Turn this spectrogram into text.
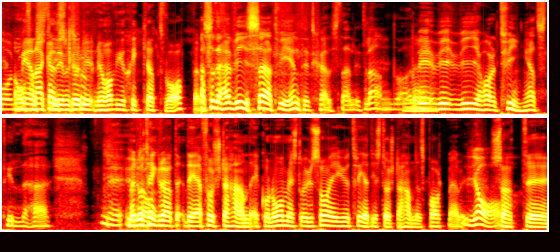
var Ja, med en akademisk skulle, nu har vi ju skickat vapen. Alltså det här visar att vi är inte ett självständigt land. Vi, vi, vi har tvingats till det här. Eh, Men då tänker du att det är första hand ekonomiskt och USA är ju tredje största handelspartner. Ja, Så att, eh,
